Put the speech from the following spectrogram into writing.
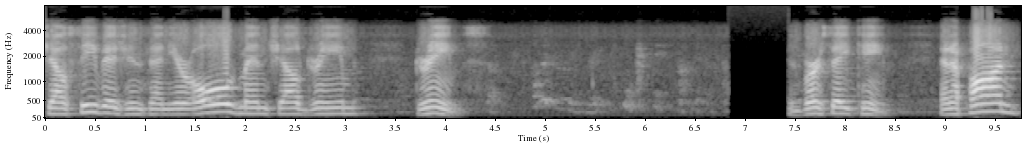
shall see visions, and your old men shall dream dreams. In verse 18, and upon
